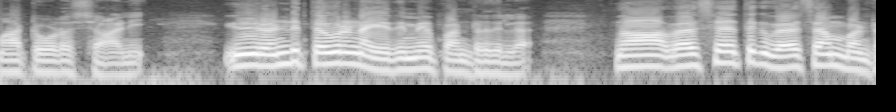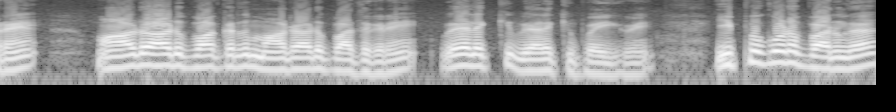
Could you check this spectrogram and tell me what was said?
மாட்டோட சாணி. இது ரெண்டு தவிர நான் எதுவுமே பண்ணுறதில்ல நான் விவசாயத்துக்கு விவசாயம் பண்ணுறேன் மாடு ஆடு பார்க்குறது மாடு ஆடு பார்த்துக்கிறேன். வேலைக்கு வேலைக்கு போய்க்குவேன். இப்போ கூட பாருங்கள்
